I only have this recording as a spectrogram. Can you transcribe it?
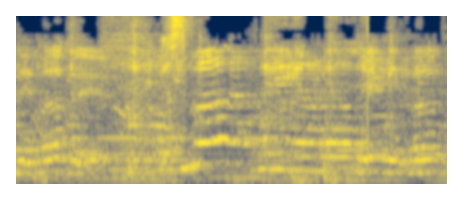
Me hug it. Let me hug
